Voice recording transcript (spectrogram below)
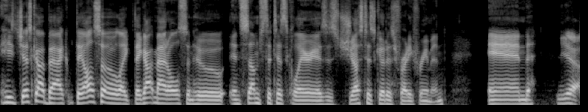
he's just got back. They also like they got Matt Olson, who in some statistical areas is just as good as Freddie Freeman, and Yeah,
